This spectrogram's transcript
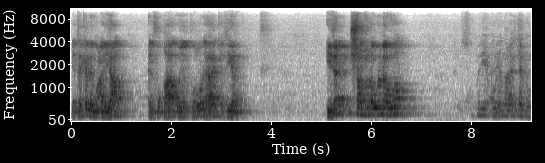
يتكلم عليها الفقهاء ويذكرونها كثيرا. إذا الشرط الأول ما هو؟ أن يكون الكلب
